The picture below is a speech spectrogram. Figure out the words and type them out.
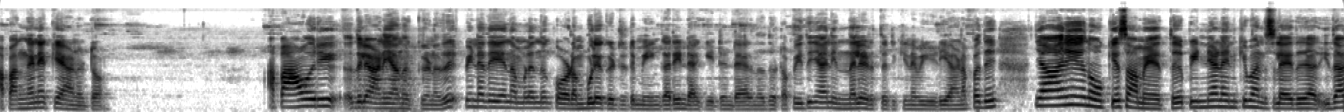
അപ്പം അങ്ങനെയൊക്കെയാണ് കേട്ടോ. അപ്പം ആ ഒരു ഇതിലാണ് ഞാൻ നിൽക്കുന്നത്. പിന്നെ അതേ നമ്മളിന്ന് കുടംപുളിയൊക്കെ ഇട്ടിട്ട് മീൻകറി ഉണ്ടാക്കിയിട്ടുണ്ടായിരുന്നത് കേട്ടോ. അപ്പോൾ ഇത് ഞാൻ ഇന്നലെ എടുത്തിരിക്കുന്ന വീഡിയോ ആണ്. അപ്പോൾ അത് ഞാൻ നോക്കിയ സമയത്ത് പിന്നെയാണ് എനിക്ക് മനസ്സിലായത് ഇത് ആ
